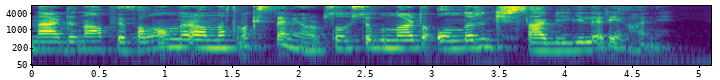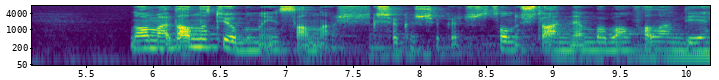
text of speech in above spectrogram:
nerede ne yapıyor falan onları anlatmak istemiyorum. Sonuçta bunlar da onların kişisel bilgileri ya hani. Normalde anlatıyor bunu insanlar. Şakır şakır. Sonuçta annem babam falan diye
